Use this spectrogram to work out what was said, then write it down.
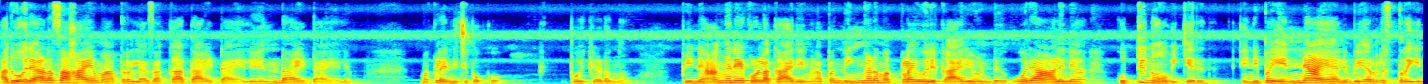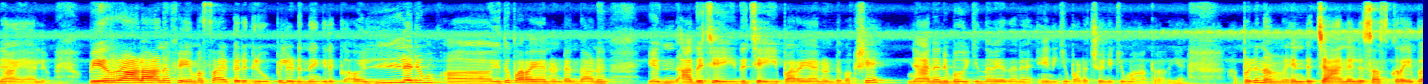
അത് ഒരാളെ സഹായം മാത്രമല്ല സക്കാത്തായിട്ടായാലും എന്തായിട്ടായാലും. മക്കളെ എണീച്ച് പൊക്കോ. പോയി കിടന്നു. പിന്നെ അങ്ങനെയൊക്കെയുള്ള കാര്യങ്ങൾ. അപ്പം നിങ്ങൾ മക്കളെ ഒരു കാര്യമുണ്ട്. ഒരാളിനെ കുത്തി നോവിക്കരുത്. ഇനിയിപ്പോൾ എന്നെ ആയാലും വേറൊരു സ്ത്രീനായാലും വേറൊരാളാണ് ഫേമസ് ആയിട്ടൊരു ക- എല്ലാവരും ഇത് പറയാനുണ്ട്. എന്താണ് എന്ത് അത് ചെയ് ഇത് ചെയ് പറയാനുണ്ട്. പക്ഷേ ഞാൻ അനുഭവിക്കുന്ന വേദന എനിക്ക് പടച്ചു എനിക്ക് മാത്രം അറിയാം. അപ്പോഴും നമ്മ എന്റെ ചാനൽ സബ്സ്ക്രൈബ്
